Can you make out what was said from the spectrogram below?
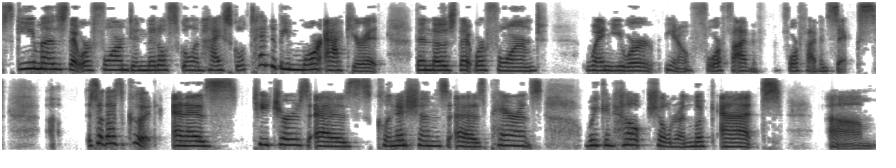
schemas that were formed in middle school and high school tend to be more accurate than those that were formed when you were you know four five four five and six. Uh, so that's good. And as teachers as clinicians as parents we can help children look at um,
